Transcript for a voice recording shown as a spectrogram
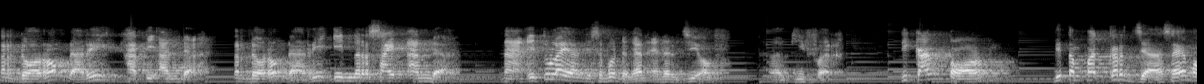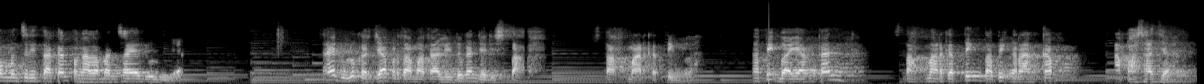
terdorong dari hati Anda terdorong dari inner side Anda nah itulah yang disebut dengan energy of uh, giver di kantor di tempat kerja saya mau menceritakan pengalaman saya dulu ya saya dulu kerja pertama kali itu kan jadi staff staff marketing lah tapi bayangkan staff marketing tapi ngerangkap apa saja.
